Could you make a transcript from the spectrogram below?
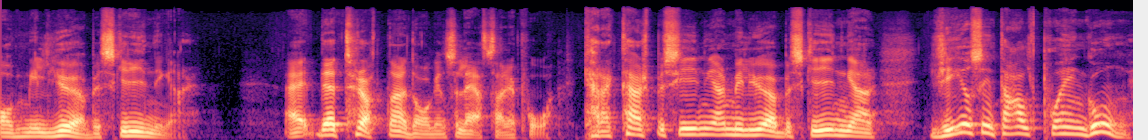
av miljöbeskrivningar. Nej, det tröttnar dagens läsare på. Karaktärsbeskrivningar, miljöbeskrivningar. Ge oss inte allt på en gång.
